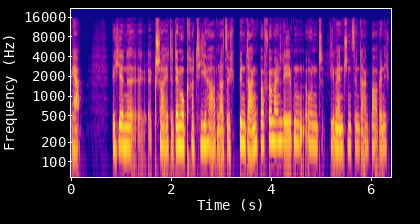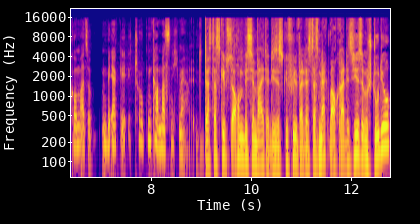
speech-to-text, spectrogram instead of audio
ja wir hier eine äh, gescheite Demokratie haben. Also ich bin dankbar für mein Leben und die Menschen sind dankbar, wenn ich komme. Also mehr drucken kann man es nicht mehr. Das, das gibst du auch ein bisschen weiter, dieses Gefühl, weil das, das merkt man auch gerade hier so im Studio.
